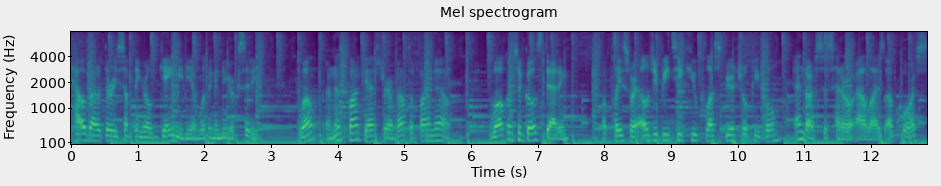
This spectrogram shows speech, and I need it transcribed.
How about a 30 something year old gay medium living in New York City? Well, in this podcast, you're about to find out. Welcome to Ghost Daddy. a place where LGBTQ plus spiritual people and our cis hetero allies, of course,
